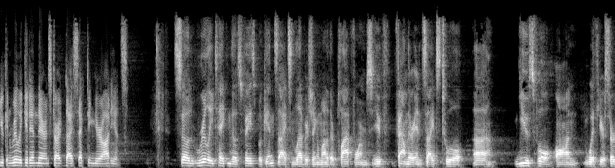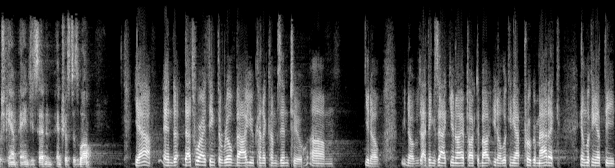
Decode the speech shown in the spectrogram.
you can really get in there and start dissecting your audience. So really taking those Facebook insights and leveraging them on other platforms, you've found their insights tool uh, useful on with your search campaigns. You said in Pinterest as well. Yeah, and that's where I think the real value kind of comes into. Um, you know, you know, I think Zach, you and I have talked about, you know, looking at programmatic and looking at the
